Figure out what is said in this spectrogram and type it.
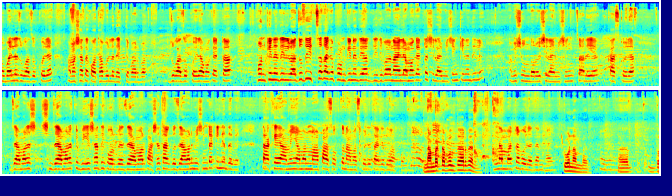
মোবাইলে যোগাযোগ করে আমার সাথে কথা বলে দেখতে পারবা। যোগাযোগ করে আমাকে একটা ফোন কিনে দিলে বা যদি ইচ্ছা থাকে ফোন কিনে দেওয়ার দিয়ে দিবা নাহলে আমাকে একটা সেলাই মেশিন কিনে দিলে, আমি সুন্দর ওই সেলাই মেশিন চালিয়ে কাজ করে যে আমার যে আমাকে বিয়ে শাদি করবে যে আমার পাশে থাকবে যে আমার মেশিনটা কিনে দেবে তাকে আমি আমার মা পাঁচ অক্ত নামাজ পড়ে তাকে দোয়া করব। নাম্বারটা বলতে পারবেন? নাম্বারটা বলে দেন ভাই। কোন নাম্বার? তো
